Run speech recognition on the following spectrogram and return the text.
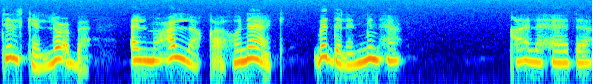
تلك اللعبة المعلقة هناك بدلا منها؟ قال هذا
